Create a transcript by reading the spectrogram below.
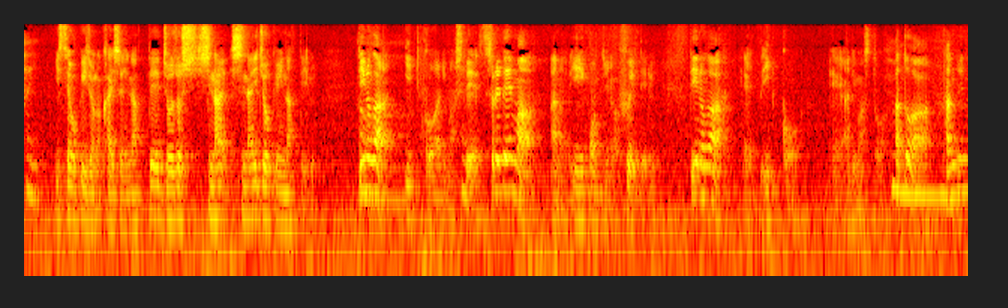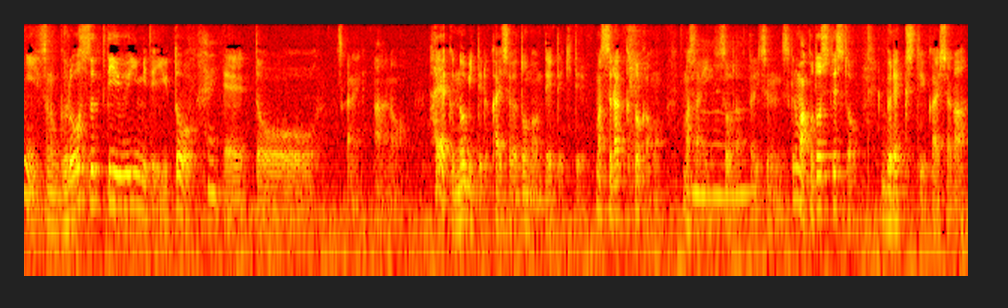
はい。1000億以上の会社になって上場ししないしない状況になっているっていうのが1個ありまして、はいそれで、まあ、あのユニコーンっていうのが増えている。っていうのが、えっと1個、えーありますと。あとはうん単純にそのグロースっていう意味で言うと,、はい。えっとですかねあの早く伸びてる会社がどんどん出てきてる、まあ、 Slack とかもまさにそうだったりするんですけど、まあ、今年ですと Brex っていう会社が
